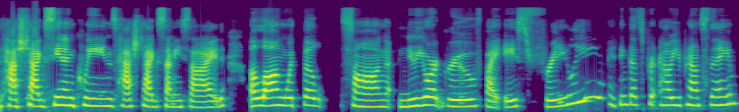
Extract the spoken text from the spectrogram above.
Hashtag Scene in Queens, hashtag Sunnyside, along with the song New York Groove by Ace Frehley. I think that's pr- how you pronounce the name.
